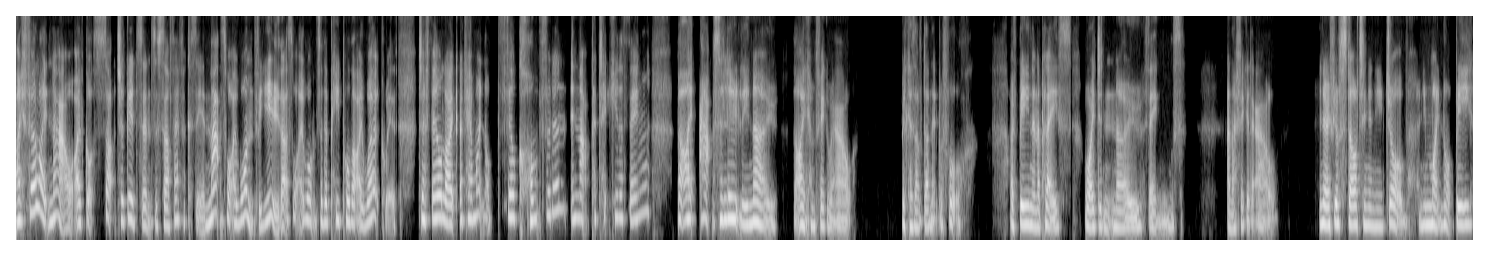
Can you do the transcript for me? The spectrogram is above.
I feel like now I've got such a good sense of self efficacy, and that's what I want for you. That's what I want for the people that I work with to feel like, okay, I might not feel confident in that particular thing, but I absolutely know that I can figure it out because I've done it before. I've been in a place where I didn't know things and I figured it out. You know, if you're starting a new job and you might not be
